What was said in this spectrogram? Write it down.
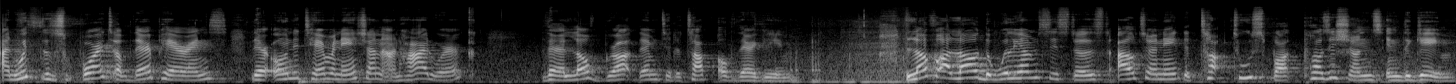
And with the support of their parents, their own determination and hard work, their love brought them to the top of their game. Love allowed the Williams sisters to alternate the top two spot positions in the game,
